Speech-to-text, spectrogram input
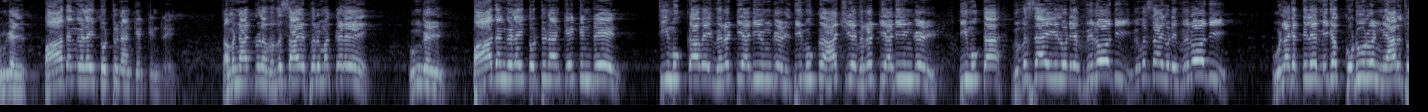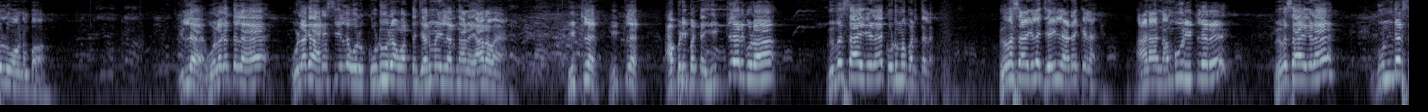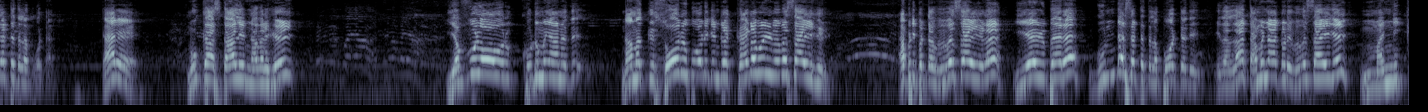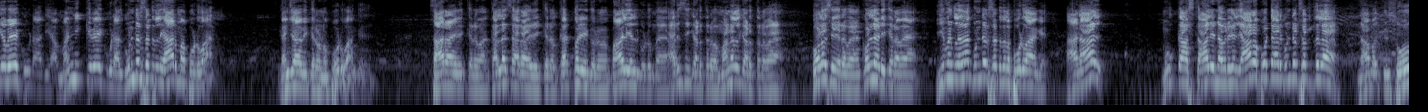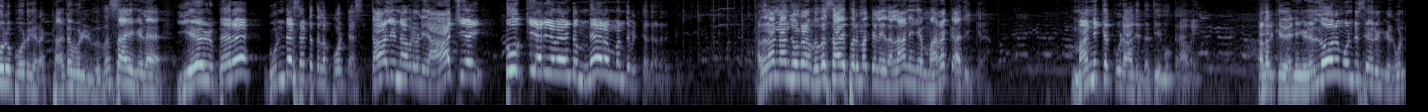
உங்கள் பாதங்களை தொட்டு நான் கேட்கின்றேன். தமிழ்நாட்டில் உள்ள விவசாய பெருமக்களே உங்கள் பாதங்களை தொட்டு நான் கேட்கின்றேன். திமுகவை விரட்டி அடியுங்கள் திமுக ஆட்சியை விரட்டி அடியுங்கள். திமுக விவசாயிகளுடைய விரோதி விவசாயிகளுடைய விரோதி. உலகத்திலே மிக கொடூரன் யாரு சொல்லுவோம் நம்ம? இல்ல உலகத்துல உலக அரசியல்ல ஒரு கொடூரம் ஒருத்தன் ஜெர்மனில இருந்தான யார் அவன்? Hitler Hitler. அப்படிப்பட்ட ஹிட்லர் கூட விவசாயிகளை கொடுமைப்படுத்தல. விவசாயிகளை ஜெயில அடைக்கல. ஆனா நம்பூர் ஹிட்லரு விவசாயிகளை குண்டர் சட்டத்துல போட்டார் யாரு? மு க ஸ்டாலின் அவர்கள். எவ்வளோ ஒரு கொடுமையானது. நமக்கு சோறு போடுகின்ற கடவுள் விவசாயிகள். அப்படிப்பட்ட விவசாயிகளை ஏழு பேரை குண்டர் சட்டத்துல போட்டது. இதெல்லாம் தமிழ்நாட்டுடைய விவசாயிகள் மன்னிக்கவே கூடாதியா. மன்னிக்கவே கூடாது. குண்டர் சட்டத்துல யாருமா போடுவா? கஞ்சா விற்கிறவனை போடுவாங்க. சாராயம் விற்கிறவன் கள்ள சாராயம் விற்கிறவன் கற்பனை விற்கிறவன் பாலியல் கொடுமை அரிசி கடத்துறவன் மணல் கடத்துறவன் கொலை செய்யறவன் கொள்ளடிக்கிறவன் இவங்களை தான் குண்டர் சட்டத்தில் போடுவாங்க. ஆனால் மு க ஸ்டாலின் அவர்கள் யாரை போட்டார் குண்டர் சட்டத்தில்? நமக்கு சோறு போடுகிற கடவுள் விவசாயிகளை ஏழு பேரை குண்டர் சட்டத்தில் போட்ட ஸ்டாலின் அவர்களுடைய ஆட்சியை தூக்கி எறிய வேண்டும். நேரம் வந்து விட்டது அதற்கு. அதெல்லாம் நான் சொல்றேன் விவசாய பெருமக்கள் இதெல்லாம் நீங்க மறக்காதீங்க. மன்னிக்க கூடாது இந்த திமுகவை. அதற்கு நீங்கள் எல்லோரும் ஒன்று சேருங்கள் ஒன்று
